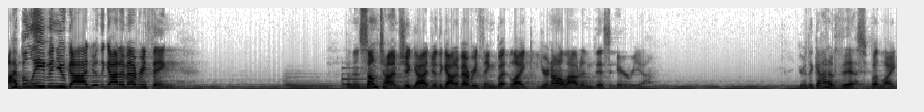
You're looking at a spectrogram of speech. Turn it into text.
I believe in you, God. You're the God of everything. But then sometimes you God, you're the God of everything, but like you're not allowed in this area. You're the God of this, but like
